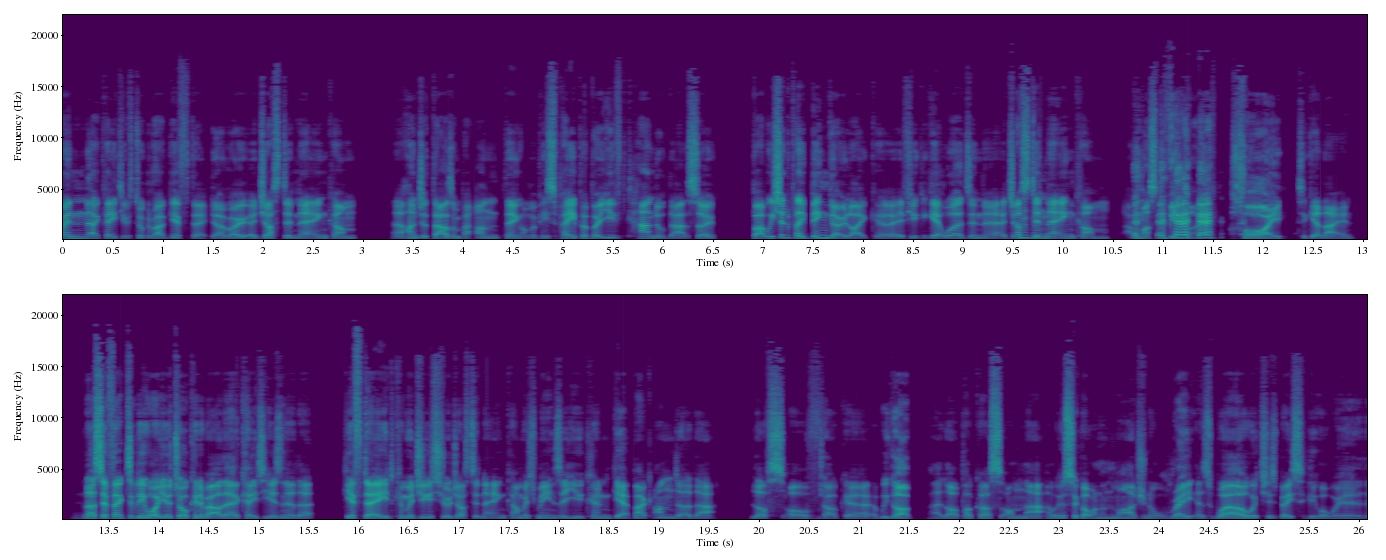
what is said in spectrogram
when uh, Katie was talking about gift aid, I wrote adjusted net income, a hundred thousand pound thing on a piece of paper, but you've handled that. So, but we should have played bingo. Like, uh, if you could get words in there, adjusted net income, that must have been like high to get that in. But that's effectively what you're talking about there, Katie, isn't it? That gift aid can reduce your adjusted net income, which means that you can get back under that loss of childcare. We got a lot of podcasts on that. We also got one on the marginal rate as well, which is basically what we're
